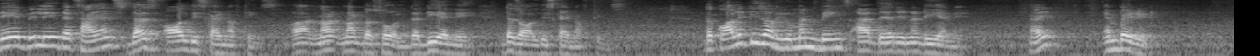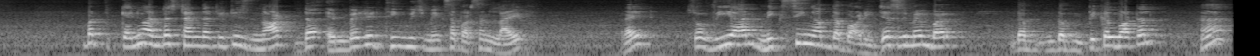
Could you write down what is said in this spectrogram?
They believe that science does all these kind of things. Uh, not not the soul the dna does all these kind of things. The qualities of human beings are there in a dna right? Embedded but can you understand that it is not the embedded thing which makes a person live right? So we are mixing up the body. Just remember the the pickle bottle huh?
